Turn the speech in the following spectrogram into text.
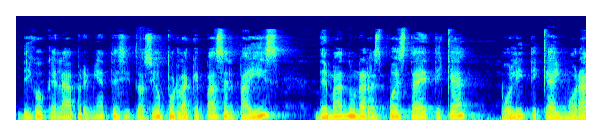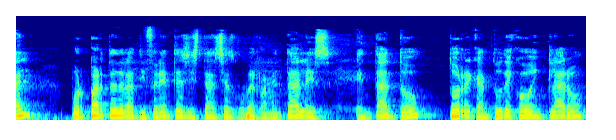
dijo que la apremiante situación por la que pasa el país demanda una respuesta ética, política y moral por parte de las diferentes instancias gubernamentales. En tanto, Torre Cantú dejó en claro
